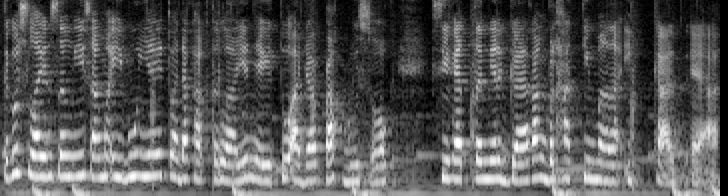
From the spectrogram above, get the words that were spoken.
Terus selain Sengi sama ibunya itu ada karakter lain yaitu ada Park Dusok, si retenir garang berhati malaikat ya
